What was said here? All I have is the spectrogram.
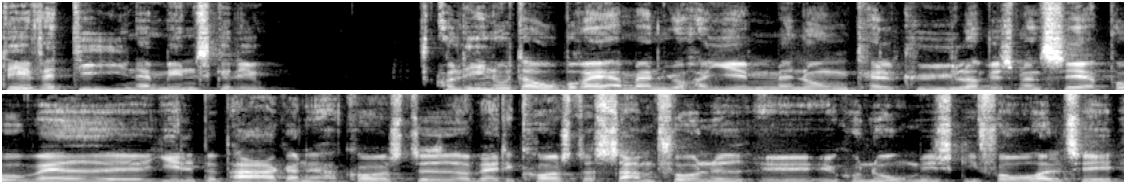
Det er værdien af menneskeliv. Og lige nu der opererer man jo herhjemme med nogle kalkyler, hvis man ser på, hvad øh, hjælpepakkerne har kostet, og hvad det koster samfundet øh, økonomisk i forhold til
